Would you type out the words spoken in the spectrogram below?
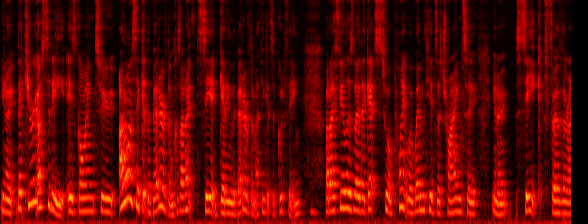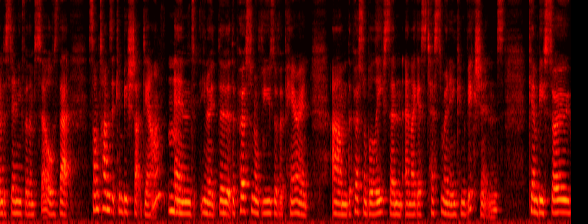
you know, their curiosity is going to, I don't want to say get the better of them because I don't see it getting the better of them. I think it's a good thing. But I feel as though there gets to a point where when kids are trying to, you know, seek further understanding for themselves, that sometimes it can be shut down, and you know, the the personal views of a parent, um, the personal beliefs and and I guess testimony and convictions, can be so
